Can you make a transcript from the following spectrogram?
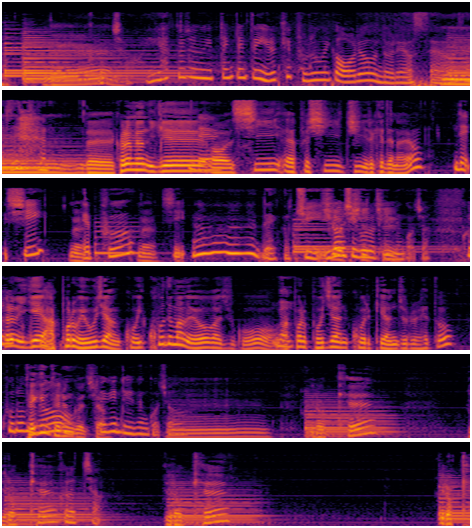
네. 그렇죠. 이 학교 중에 땡땡땡 이렇게 부르기가 어려운 노래였어요. 음, 사실은. 네. 그러면 이게 네. 어, C, F, C, G 이렇게 되나요? 네. C, 네. F, 네. C, 음, 네, 그 G 이런 식으로 G, 되는 거죠. 그럼 이게 네. 악보를 외우지 않고 이 코드만 외워가지고 네. 악보를 보지 않고 이렇게 연주를 해도 그럼요. 되긴 되는 거죠. 되긴 되는 거죠. 음, 이렇게, 이렇게, 그렇죠. 이렇게, 이렇게.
